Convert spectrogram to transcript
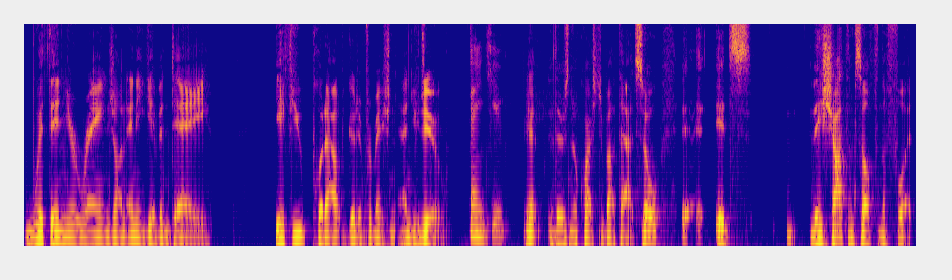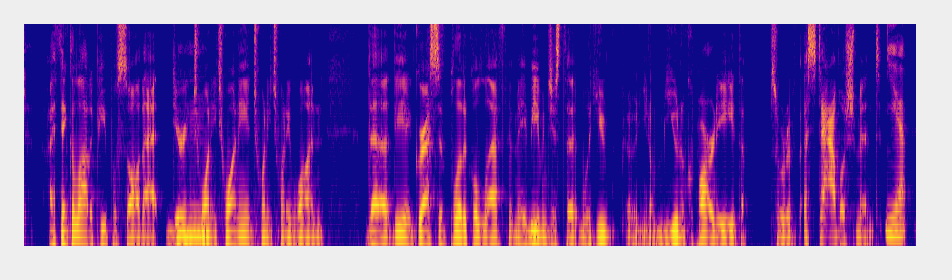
within your range on any given day if you put out good information, and you do. Thank you. Yeah, there's no question about that. So it's they shot themselves in the foot. I think a lot of people saw that during Mm-hmm. 2020 and 2021. The the aggressive political left, but maybe even just the what you you know Uniparty, the sort of establishment. Yep.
